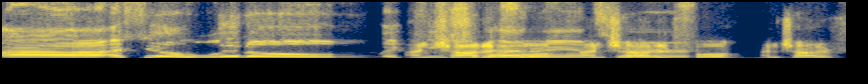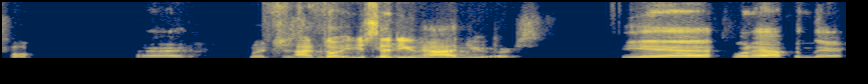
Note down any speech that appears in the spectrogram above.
uh, I feel a little like Uncharted have Four, had an Uncharted. Four, Uncharted Four, All right. which is. I thought you said you had yours. Yeah. What happened there?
